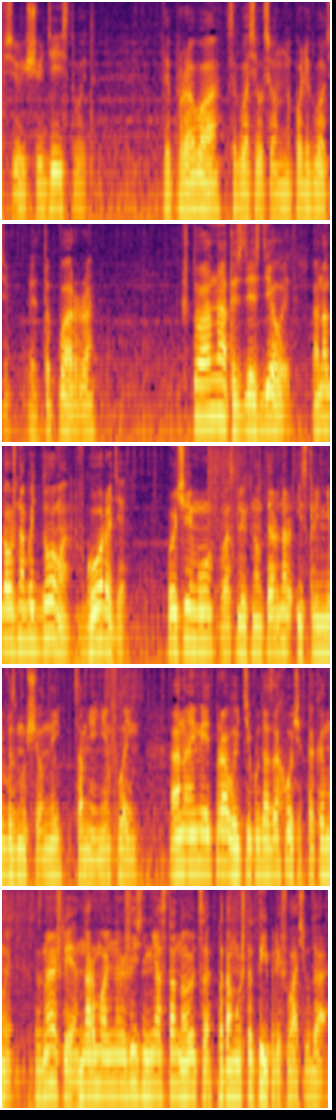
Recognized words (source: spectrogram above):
все еще действует. «Ты права», — согласился он на полиглоте. «Это пара». «Что она-то здесь делает? Она должна быть дома, в городе». «Почему?» — воскликнул Тернер, искренне возмущенный сомнением Флейм. Она имеет право идти куда захочет, как и мы. Знаешь ли, нормальная жизнь не остановится, потому что ты пришла сюда».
